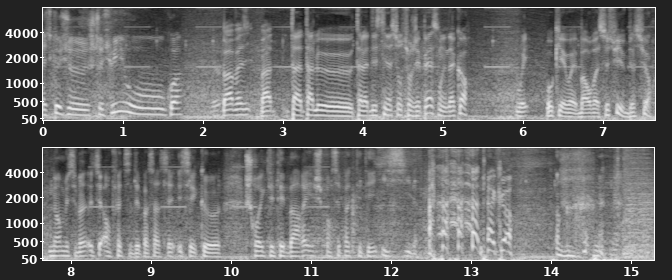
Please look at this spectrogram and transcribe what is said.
Est-ce que je, je te suis ou quoi? Bah vas-y, bah t'as t'as le t'as la destination sur GPS, on est d'accord? Oui. Ok ouais, bah on va se suivre bien sûr. Non mais c'est pas... En fait c'était pas ça, c'est que je croyais que t'étais barré, je pensais pas que t'étais ici là. D'accord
